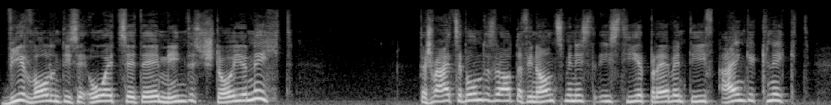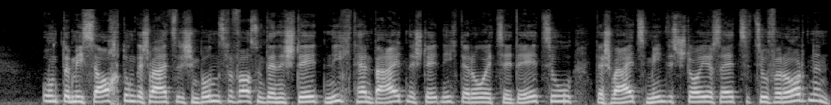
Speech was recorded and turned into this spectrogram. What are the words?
wir wollen diese OECD-Mindeststeuer nicht. Der Schweizer Bundesrat, der Finanzminister, ist hier präventiv eingeknickt unter Missachtung der schweizerischen Bundesverfassung, denn es steht nicht Herrn Biden, es steht nicht der OECD zu, der Schweiz Mindeststeuersätze zu verordnen.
